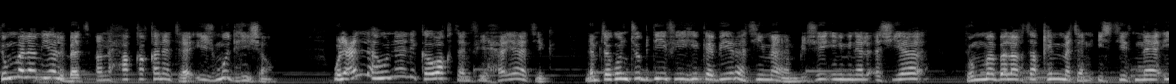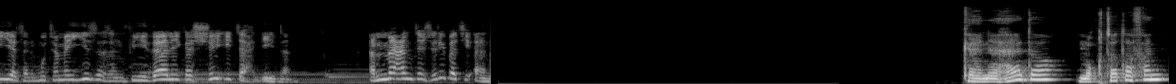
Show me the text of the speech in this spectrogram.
ثم لم يلبث أن حقق نتائج مدهشة. ولعل هنالك وقتا في حياتك لم تكن تبدي فيه كبير اهتمام بشيء من الأشياء ثم بلغت قمة استثنائية متميزة في ذلك الشيء تحديدا. أما عن تجربة أنا كان هذا مقتطفا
